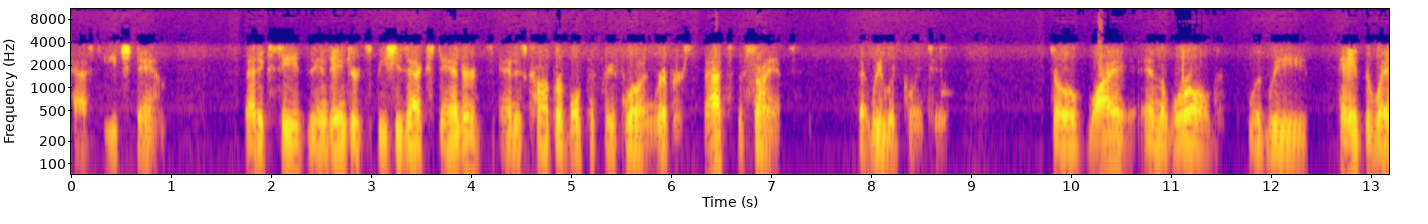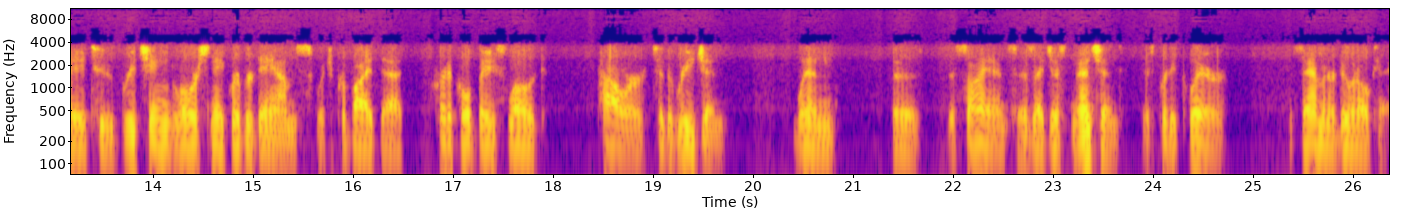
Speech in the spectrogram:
past each dam. That exceeds the Endangered Species Act standards and is comparable to free flowing rivers. That's the science that we would point to. So, why in the world would we pave the way to breaching lower Snake River dams, which provide that critical base load power to the region, when the, the science, as I just mentioned, is pretty clear? The salmon are doing okay.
